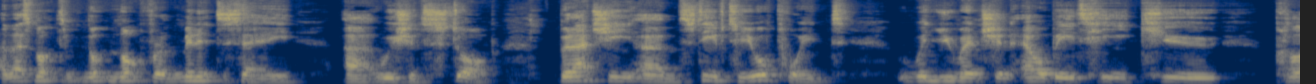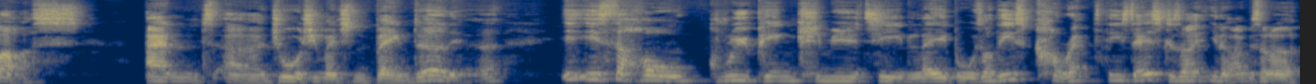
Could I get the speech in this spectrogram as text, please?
And that's not to, not not for a minute to say uh, we should stop. But actually, um, Steve, to your point, when you mentioned LBTQ plus, and uh, George, you mentioned BAME earlier, is the whole grouping community labels are these correct these days? Because I, you know, I was on a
